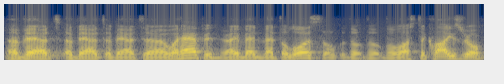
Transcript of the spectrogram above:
about about about uh, what happened, right? About, about the loss, the, the, the, the loss to Klal Yisrael.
